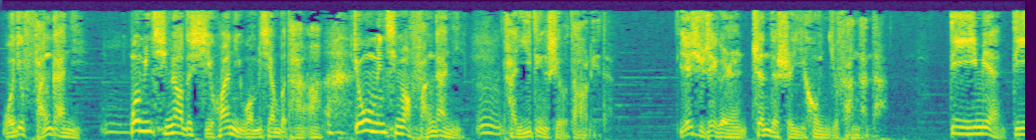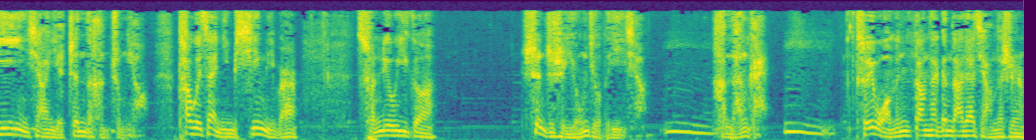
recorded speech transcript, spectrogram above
我就反感你，莫名其妙的喜欢你，我们先不谈啊，就莫名其妙反感你，嗯。他一定是有道理的。也许这个人真的是以后你就反感他，第一面第一印象也真的很重要，他会在你们心里边存留一个甚至是永久的印象，嗯。很难改。嗯。所以我们刚才跟大家讲的是，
